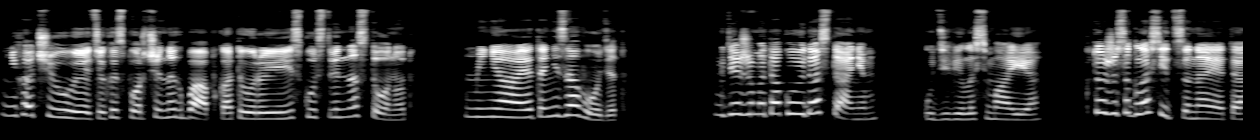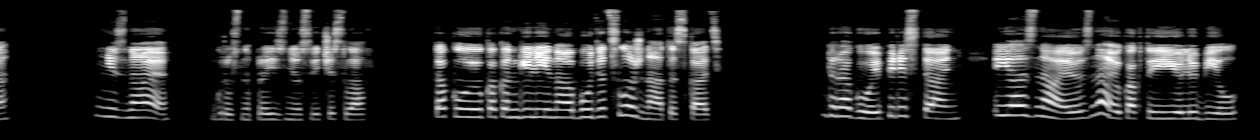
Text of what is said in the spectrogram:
Не хочу этих испорченных баб, которые искусственно стонут. Меня это не заводит. Где же мы такую достанем? Удивилась Майя. Кто же согласится на это? Не знаю, грустно произнес Вячеслав. Такую, как Ангелина, будет сложно отыскать. Дорогой, перестань. Я знаю, знаю, как ты ее любил,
